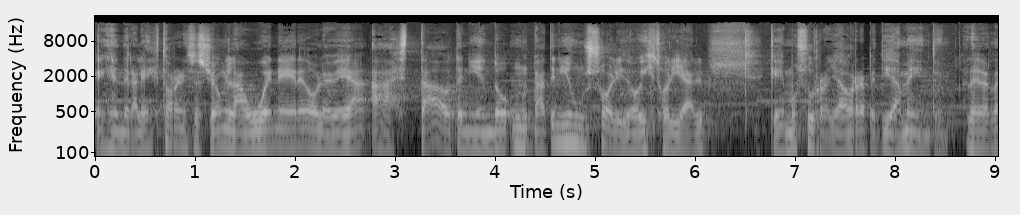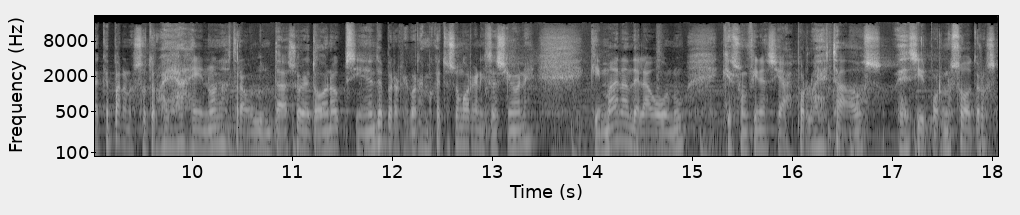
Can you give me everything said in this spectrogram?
En general esta organización, la UNRWA, ha estado teniendo un, ha tenido un sólido historial que hemos subrayado repetidamente. De verdad que para nosotros es ajeno a nuestra voluntad, sobre todo en Occidente, pero recordemos que estas son organizaciones que emanan de la ONU, que son financiadas por los estados, es decir, por nosotros,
